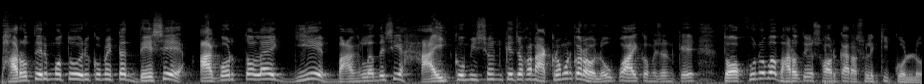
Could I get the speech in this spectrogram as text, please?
ভারতের মতো এরকম একটা দেশে আগরতলায় গিয়ে বাংলাদেশি হাই কমিশনকে যখন আক্রমণ করা হলো উপ হাই কমিশনকে তখনও বা ভারতীয় সরকার আসলে কি করল?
